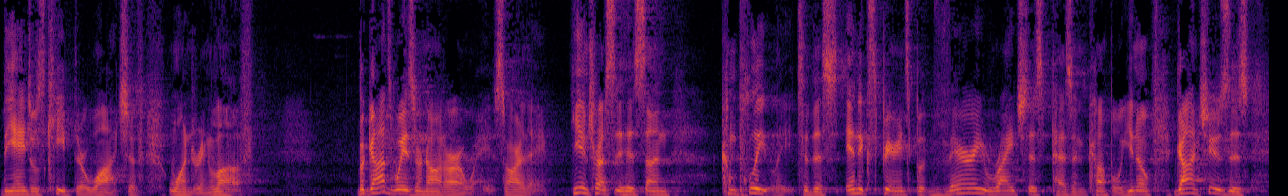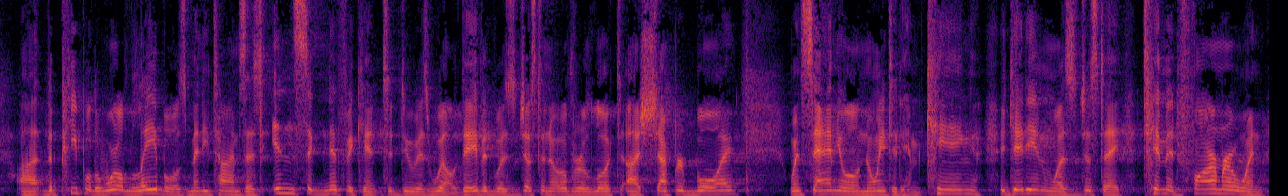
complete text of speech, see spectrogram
the angels keep their watch of wondering love. But God's ways are not our ways, are they? He entrusted his son completely to this inexperienced but very righteous peasant couple. You know, God chooses uh, the people the world labels many times as insignificant to do his will. David was just an overlooked uh, shepherd boy when Samuel anointed him king. Gideon was just a timid farmer when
